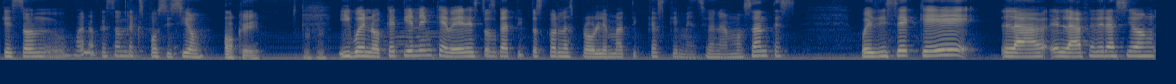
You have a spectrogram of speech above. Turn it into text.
que son bueno que son de exposición. Ok. Y bueno, ¿qué tienen que ver estos gatitos con las problemáticas que mencionamos antes? Pues dice que la, federación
